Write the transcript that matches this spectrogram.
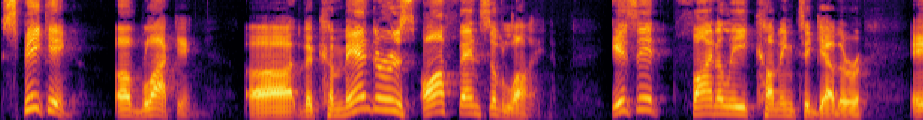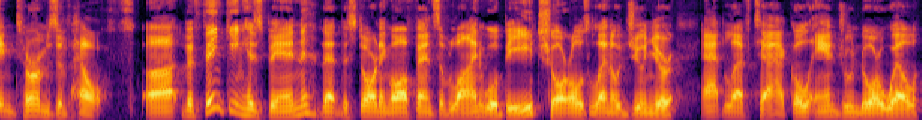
Speaking of blocking, uh, the Commanders' offensive line. Is it finally coming together in terms of health. Uh, the thinking has been that the starting offensive line will be Charles Leno Jr. at left tackle, Andrew Norwell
